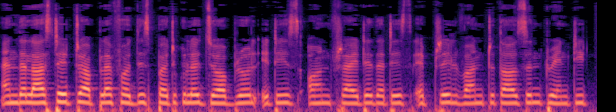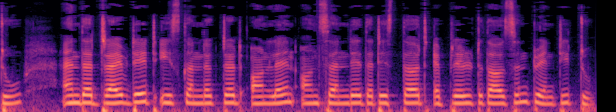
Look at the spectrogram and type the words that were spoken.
And the last date to apply for this particular job role it is on friday that is april 1 2022 and the drive date is conducted online on sunday that is 3rd april 2022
